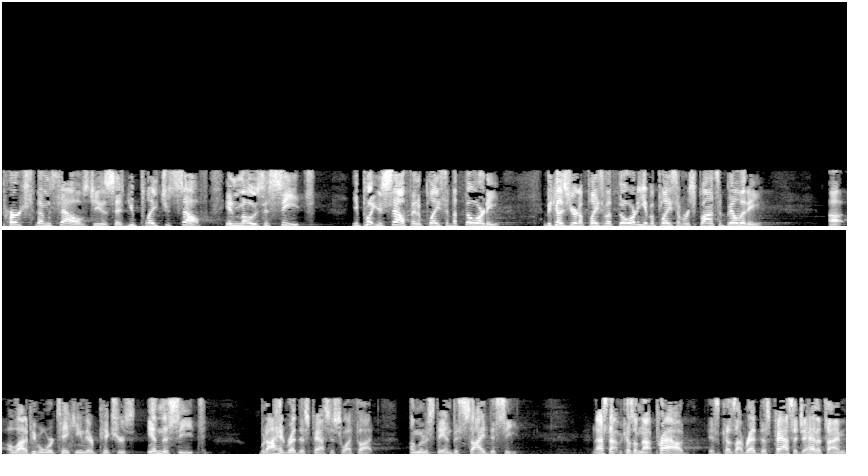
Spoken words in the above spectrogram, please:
perched themselves, Jesus says. You place yourself in Moses' seat. You put yourself in a place of authority. Because you're in a place of authority, you have a place of responsibility. Uh, a lot of people were taking their pictures in the seat, but I had read this passage, so I thought, I'm going to stand beside the seat. That's not because I'm not proud. It's because I read this passage ahead of time,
